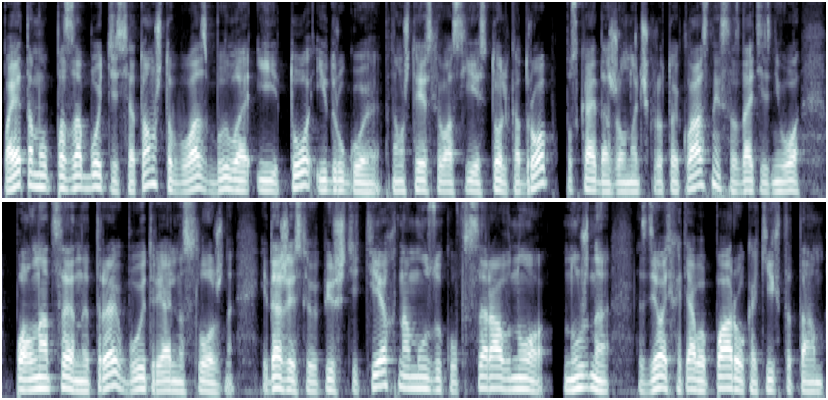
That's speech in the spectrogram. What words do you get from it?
Поэтому позаботьтесь о том, чтобы у вас было и то, и другое. Потому что если у вас есть только дроп, пускай даже он очень крутой, классный, создать из него полноценный трек будет реально сложно. И даже если вы пишете техно-музыку, все равно нужно сделать хотя бы пару каких-то там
